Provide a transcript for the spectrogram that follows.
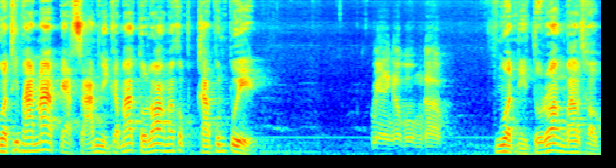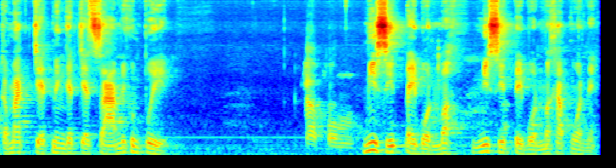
งวดที่ผ่านมาแปดสามนี่กับมาตัวร่องนะครับครับคุณปุ๋ย แม่นครับผมครับ งวดนี่ตัวร่องเบาเถากับมักเจ็ดหนึ่งกับเจ็ดสามนี่คุณปุ๋ยครับผมมีสิทธิ์ไปบนบ่มีสิทธิ์ไปบนบ่ครับงวดนี้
